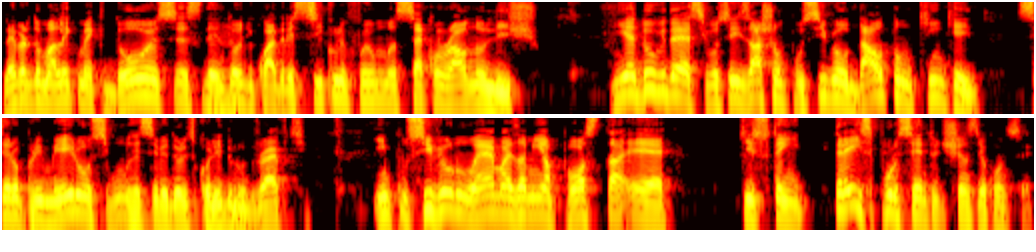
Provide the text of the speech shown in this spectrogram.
Lembra do Malik McDowell, se acidentou de quadriciclo e foi uma second round no lixo. Minha dúvida é se vocês acham possível o Dalton Kincaid ser o primeiro ou segundo recebedor escolhido no draft. Impossível não é, mas a minha aposta é que isso tem 3% de chance de acontecer.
